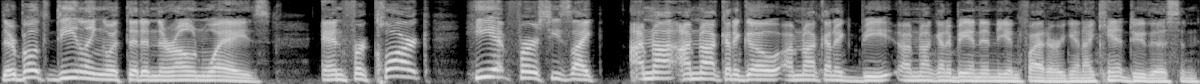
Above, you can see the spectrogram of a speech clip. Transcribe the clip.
they're both dealing with it in their own ways. And for Clark, he at first, he's like, I'm not, I'm not going to go, I'm not going to be, I'm not going to be an Indian fighter again. I can't do this. And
